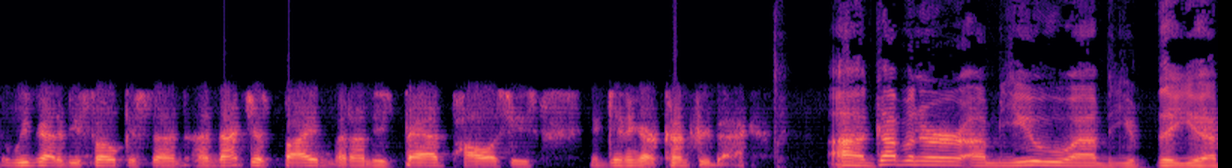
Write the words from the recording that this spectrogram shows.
we've got to be focused on, on not just Biden, but on these bad policies and getting our country back. Uh, Governor, um, you, uh, you, the uh,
